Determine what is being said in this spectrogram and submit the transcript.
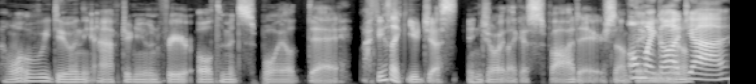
And what would we do in the afternoon for your ultimate spoiled day? I feel like you just enjoy like a spa day or something. Oh my god, know? yeah.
